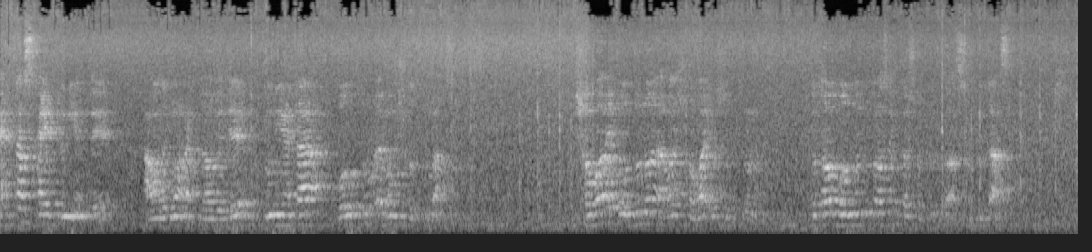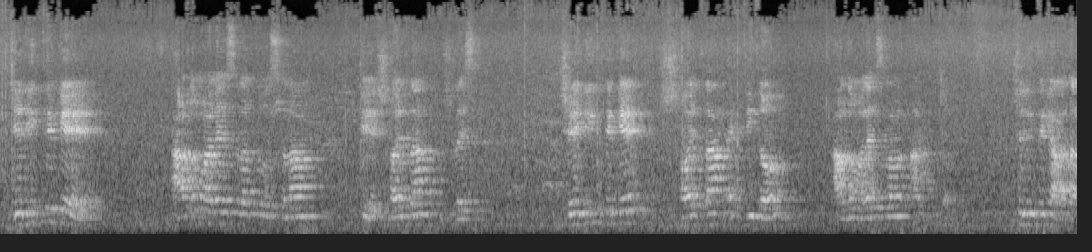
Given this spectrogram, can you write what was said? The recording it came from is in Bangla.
একটা সাইড দুনিয়াতে আমাদের মনে রাখতে হবে যে দুনিয়াটা বন্ধু এবং শত্রু আছে। সবাই বন্ধু নয়, আবার সবাই শত্রু নয়। কোথাও বন্ধুত্ব আছে কোথাও শত্রুত্ব আছে, শত্রুতা আছে। যেদিক থেকে আদম আলাইসালামকে শয়তান ফুসলাইছে সেই দিক থেকে শয়তান একটি দল, আদম আলাইসালামের আরেকটি দল। সেদিক থেকে আলাদা।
